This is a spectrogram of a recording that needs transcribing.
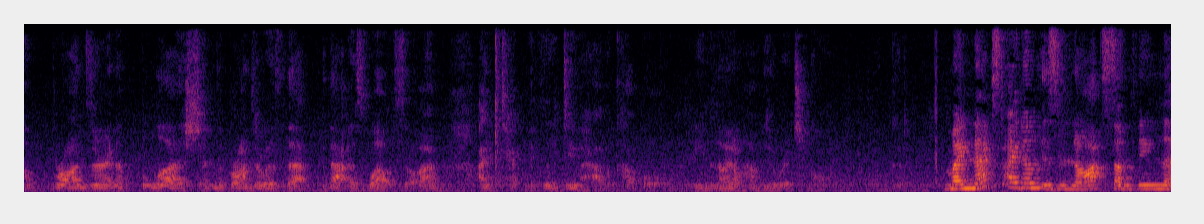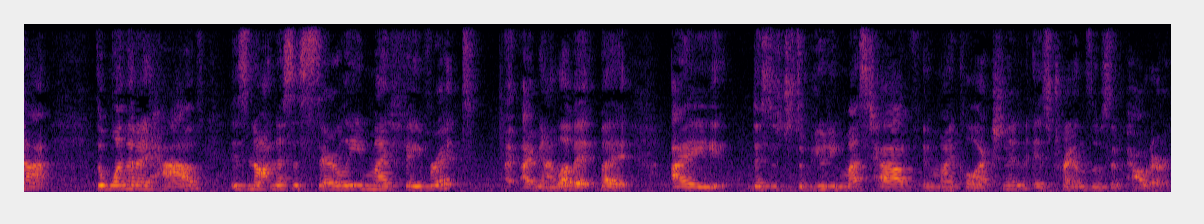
a bronzer and a blush. And the bronzer was that, that as well. So I'm I technically do have a couple, even though I don't have the original. My next item is not something that, the one that I have is not necessarily my favorite. I, I mean, I love it, but I, this is just a beauty must-have in my collection is translucent powder.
